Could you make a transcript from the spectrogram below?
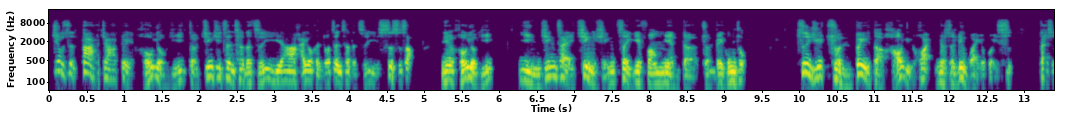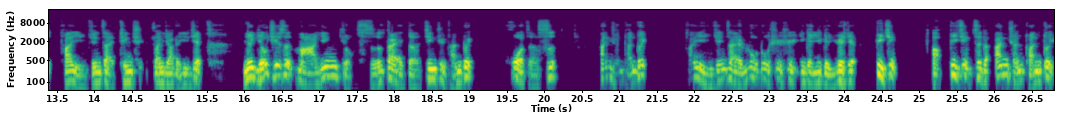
就是大家对侯友谊的经济政策的质疑啊，还有很多政策的质疑。事实上，你看侯友谊已经在进行这一方面的准备工作。至于准备的好与坏，那是另外一回事。但是他已经在听取专家的意见。尤尤其是马英九时代的经济团队或者是安全团队，他已经在陆陆续续一个一个约见。毕竟啊，毕竟这个安全团队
